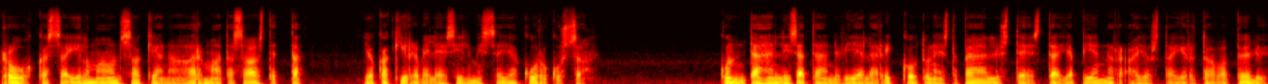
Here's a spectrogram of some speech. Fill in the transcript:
Ruuhkassa ilma on sakeana harmaata saastetta, joka kirvelee silmissä ja kurkussa. Kun tähän lisätään vielä rikkoutuneesta päällysteestä ja piennarajosta irtoava pöly,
